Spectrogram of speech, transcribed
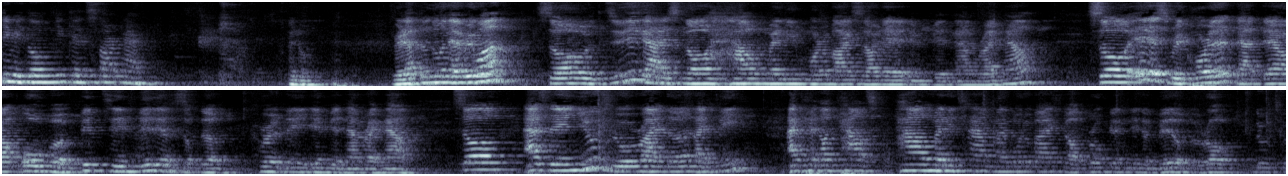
David Dome, you can start now. Hello. Good afternoon, everyone. So, do you guys know how many motorbikes are there in Vietnam right now? So, it is recorded that there are over 50 millions of them currently in Vietnam right now. So, as a usual rider like me, I cannot count how many times my motorbike got broken in the middle of the road due to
